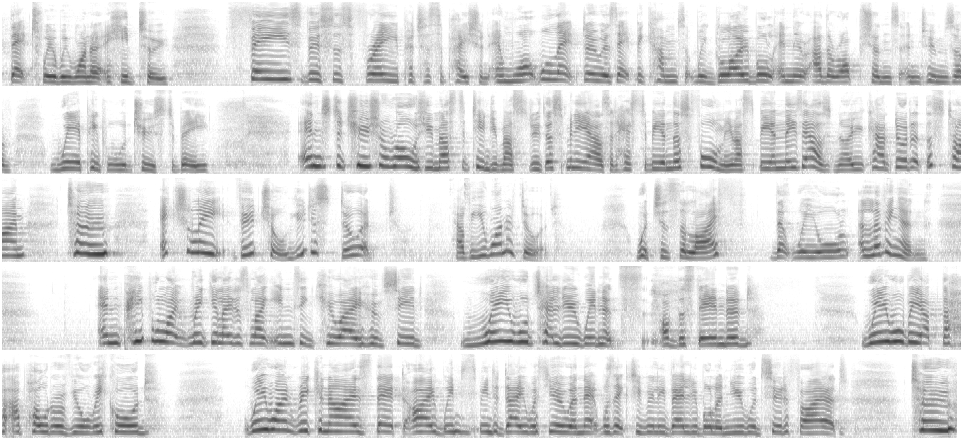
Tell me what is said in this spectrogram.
that's where we want to head to? Fees versus free participation. And what will that do is that becomes, we're global and there are other options in terms of where people would choose to be. Institutional rules, you must attend, you must do this many hours, it has to be in this form, you must be in these hours. No, you can't do it at this time. Two, actually virtual, you just do it however you want to do it, which is the life that we all are living in. And people like regulators like NZQA who've said, we will tell you when it's of the standard, we will be up the upholder of your record, we won't recognise that I went and spent a day with you and that was actually really valuable and you would certify it. Two,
